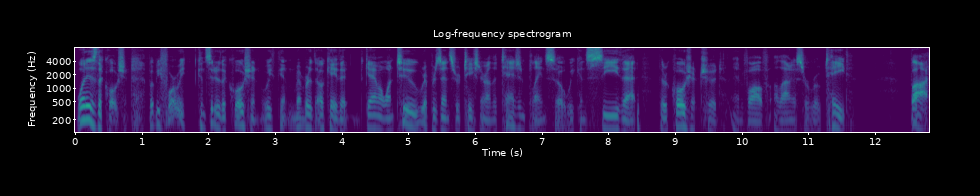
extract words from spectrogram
What is the quotient? But before we consider the quotient, we can remember, that, okay, that gamma 1, 2 represents rotation around the tangent plane, so we can see that the quotient should involve allowing us to rotate. But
